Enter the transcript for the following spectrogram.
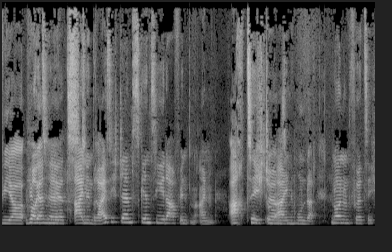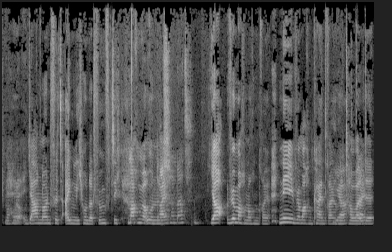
wir. Wir Heute werden jetzt. 31 Gem-Skins jeder finden. Einen 80 und Gems. einen 100. 49 machen wir. Ja, 49, eigentlich 150. Machen wir auch Und- einen 300. Ja, wir machen noch einen 300. Nee, wir machen keinen 300er, Ja, weil drei- der,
